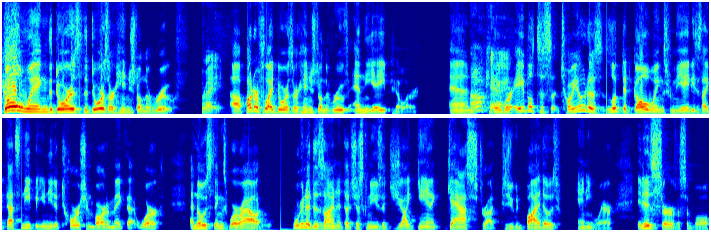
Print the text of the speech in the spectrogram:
gull wing. The doors. The doors are hinged on the roof Right. uh, butterfly doors are hinged on the roof and the A pillar. And they were able to. Toyota's looked at gull wings from the 80s, like, that's neat, but you need a torsion bar to make that work. And those things wear out. We're going to design it that's just going to use a gigantic gas strut because you could buy those anywhere. It is serviceable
